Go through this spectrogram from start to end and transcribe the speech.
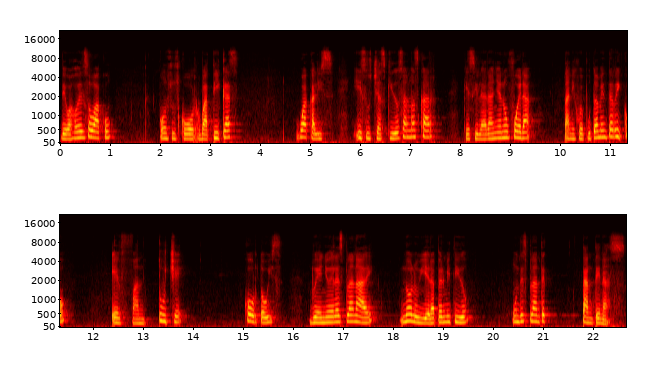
debajo del sobaco, con sus corbaticas guacalis, y sus chasquidos al mascar, que si la araña no fuera tan hijueputamente rico, el fantuche Courtois, dueño de la esplanade, no le hubiera permitido un desplante tan tenaz.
